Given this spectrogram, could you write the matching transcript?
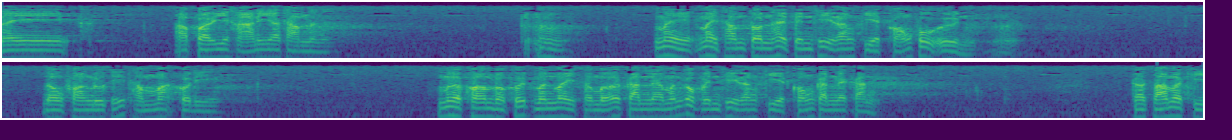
ในอปริหานิยธรรมนั่นไม่ไม่ทำตนให้เป็นที่รังเกียจของผู้อื่นลองฟังดูสิธรรมะก็ดี เมื่อความประพฤติมันไม่เสมอกันแล้ว มันก็เป็นที่รังเกียจของกันและกันก็สามัคคี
